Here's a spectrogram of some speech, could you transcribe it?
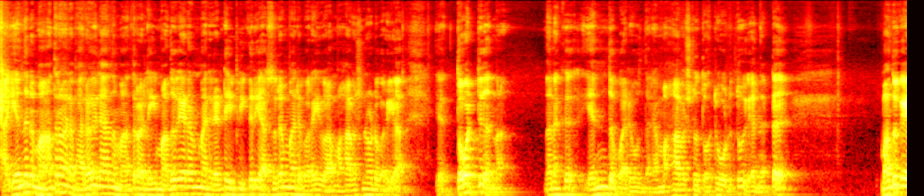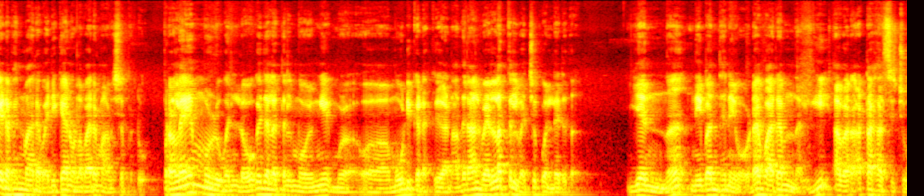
എന്നിട്ട് മാത്രമല്ല ഫലമില്ല എന്ന് മാത്രമല്ല ഈ മധുകേടന്മാർ രണ്ട് ഈ പിക്കറി അസുരന്മാർ പറയുക മഹാവിഷ്ണുവോട് പറയുക "എ, തോറ്റ് എന്ന. നിനക്ക് എന്ത് വരവും തരാം? മഹാവിഷ്ണു തോറ്റു കൊടുത്തു എന്നിട്ട് മധുകേടഭന്മാരെ വരിക്കാനുള്ള വരം ആവശ്യപ്പെട്ടു. പ്രളയം മുഴുവൻ ലോകജലത്തിൽ മുഴുങ്ങി മൂടിക്കിടക്കുകയാണ്. അതിനാൽ വെള്ളത്തിൽ വെച്ച് കൊല്ലരുത് എന്ന് നിബന്ധനയോടെ വരം നൽകി അവർ അട്ടഹസിച്ചു.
